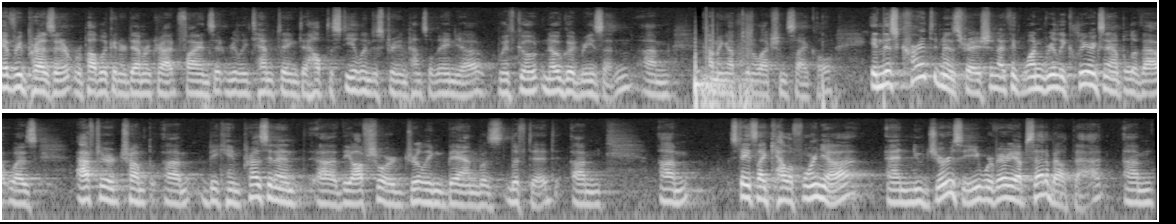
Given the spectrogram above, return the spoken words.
every president, Republican or Democrat, finds it really tempting to help the steel industry in Pennsylvania with go, no good reason um, coming up to an election cycle. In this current administration, I think one really clear example of that was after Trump um, became president, uh, the offshore drilling ban was lifted. Um, um, states like California and New Jersey were very upset about that. Um,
